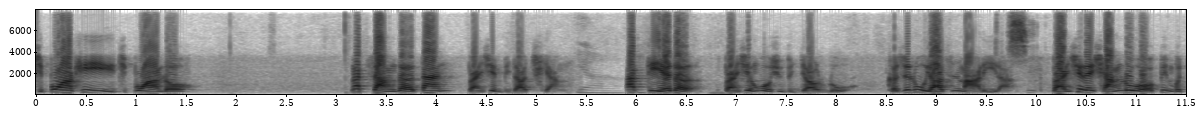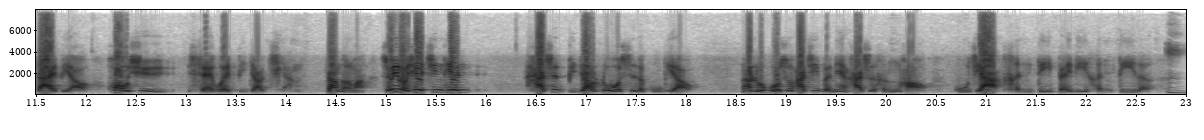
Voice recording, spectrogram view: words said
一半去一半落。那涨的单短线比较强。那跌的短线或许比较弱，可是路遥知马力啦。短线的强弱并不代表后续谁会比较强，这样懂了吗？所以有些今天还是比较弱势的股票，那如果说它基本面还是很好，股价很低，北比很低的，嗯，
